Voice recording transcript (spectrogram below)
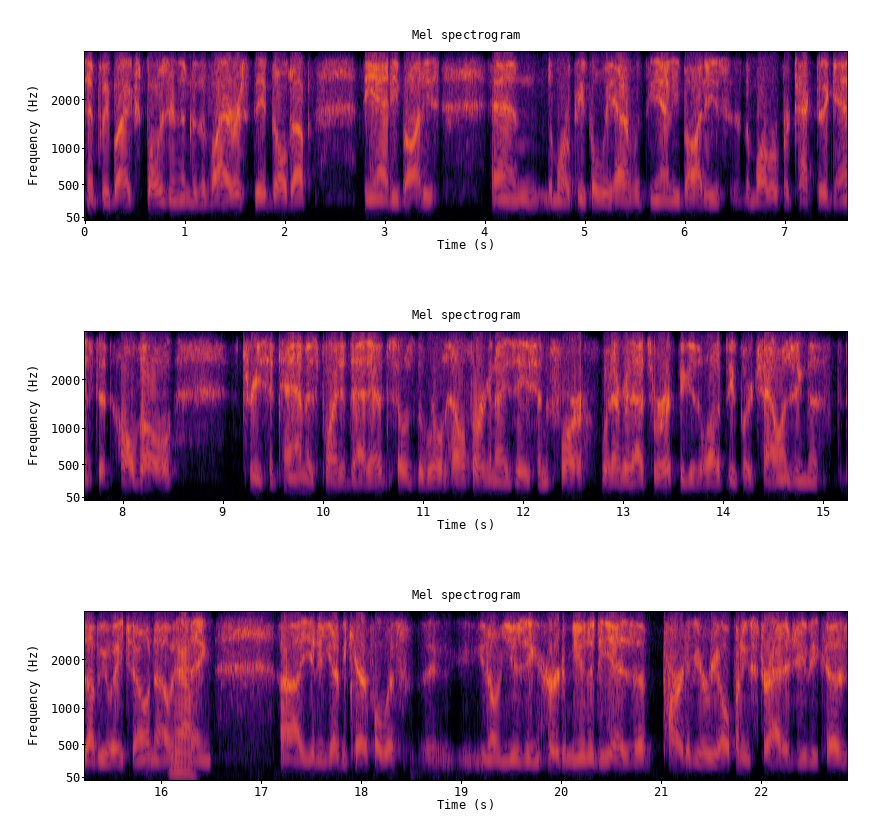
simply by exposing them to the virus. They build up the antibodies, and the more people we have with the antibodies, the more we're protected against it. Although Theresa Tam has pointed that out. So is the World Health Organization for whatever that's worth, because a lot of people are challenging the, the WHO now and saying, uh, you know, you got to be careful with, uh, you know, using herd immunity as a part of your reopening strategy because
